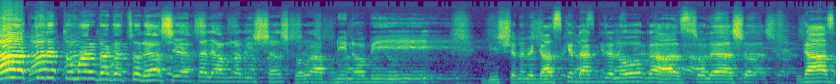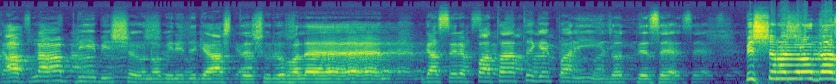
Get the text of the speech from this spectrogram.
গাছ যদি তোমার ডাকে চলে আসে, তাহলে আমরা বিশ্বাস করব আপনি নবী। বিশ্ব নবী গাছকে ডাক দিলেন, ও গাছ, চলে আসো। গাছ আপনা আপনি বিশ্ব নবীর দিকে আসতে শুরু হলেন। গাছের পাতা থেকে পানি ঝরতেছে। বিশ্ব নবী বলো গাছ,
